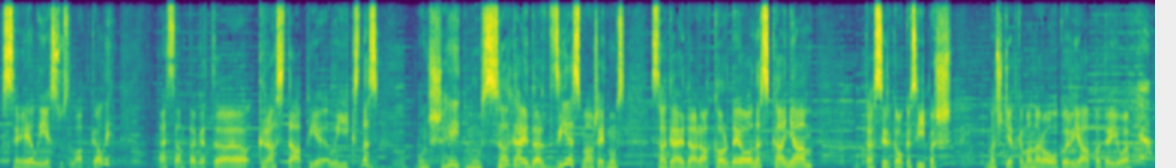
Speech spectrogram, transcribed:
Sēlies uz Latgali. Esam tagad uh, krastā pie Līksnas, un šeit mūs sagaida ar dziesmām, šeit mūs sagaida ar akordeona skaņām. Tas ir kaut kas īpašs. Man šķiet, ka man ar Olgu ir jāpadejo. Jā.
